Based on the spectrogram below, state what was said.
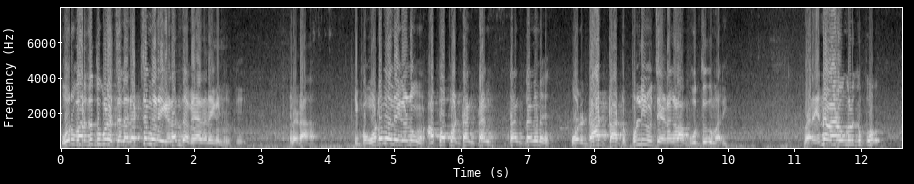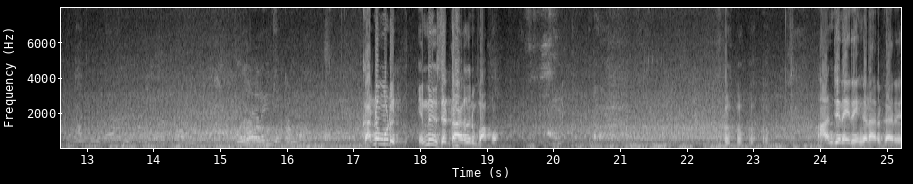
ஒரு வருஷத்துக்குள்ள சில லட்சங்களை இழந்த வேதனைகள் இருக்கு. என்னடா? இப்ப உடல்நிலைகளும் அப்பப்ப டங் டங் டங் டங்னு ஒரு டாட் டாட் புள்ளி வச்ச இடங்களாம் கூத்துது மாதிரி. வேற என்ன வேணும் உங்களுக்கு இப்போ? கண்ணை மூடு. என்ன செட் ஆகுதுன்னு பார்ப்போம். ஆஞ்சநேயர் எங்கடா இருக்காரு?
